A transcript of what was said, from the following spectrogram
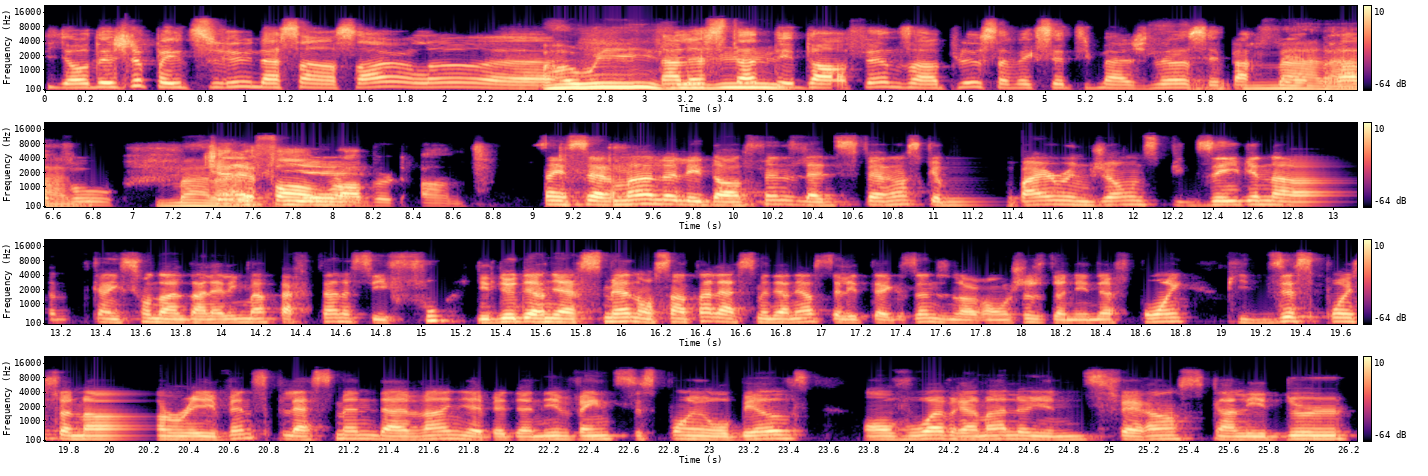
ils ont, déjà peinturé un ascenseur là, euh, ah oui, dans le stade des Dolphins en plus avec cette image-là. C'est parfait. Bravo. Quel effort, euh, Robert Hunt. Sincèrement, là, les Dolphins, la différence que Byron Jones et Xavier, quand ils sont dans, dans l'alignement partant, c'est fou. Les deux dernières semaines, on s'entend la semaine dernière, c'était les Texans, ils leur ont juste donné 9 points, puis 10 points seulement aux Ravens. Puis la semaine d'avant, ils avaient donné 26 points aux Bills on voit vraiment là, il y a une différence quand les deux,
